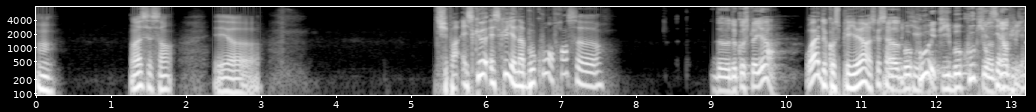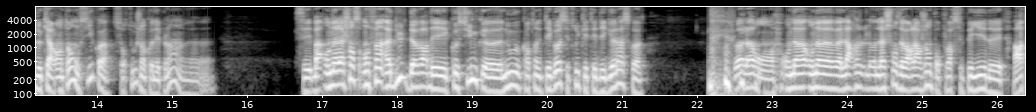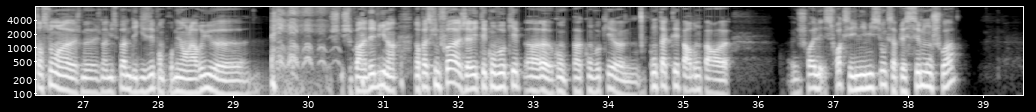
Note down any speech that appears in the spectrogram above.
Hmm. Ouais, c'est ça. Et euh... je sais pas. Est-ce que, est-ce qu'il y en a beaucoup en France De, de cosplayers? Ouais, de cosplayers. Est-ce que c'est un Euh, truc qui est- beaucoup et puis beaucoup qui ont bien réputé. plus de 40 ans aussi quoi surtout j'en connais plein euh. c'est bah on a la chance enfin adulte d'avoir des costumes que nous quand on était gosses ces trucs étaient dégueulasses quoi voilà on, on a on a la chance d'avoir l'argent pour pouvoir se payer des alors attention hein, je me je m'amuse pas à me déguiser pour me promener dans la rue euh, je, je suis pas un débile hein. non parce qu'une fois j'avais été convoqué euh, euh, con- pas convoqué euh, contacté pardon par je crois je crois que c'est une émission qui s'appelait c'est mon choix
